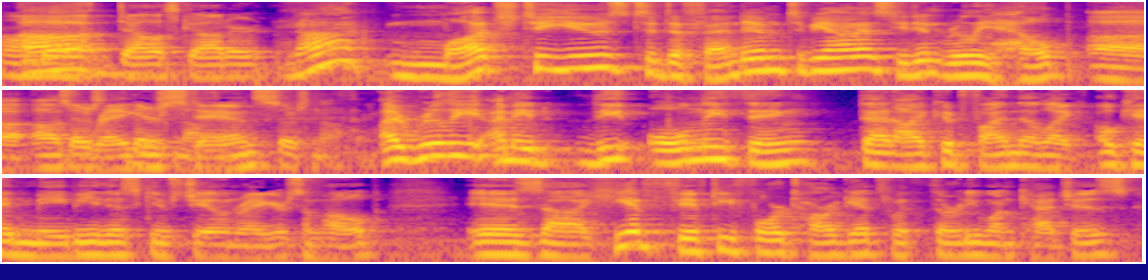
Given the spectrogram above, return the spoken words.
on Uh, to Dallas Goedert? Not much to use to defend him. To be honest, he didn't really help uh, us There's, Reagor there's nothing. stands. There's nothing. I really, I mean, the only thing that I could find that like, okay, maybe this gives Jalen Reagor some hope is uh, he had 54 targets with 31 catches,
